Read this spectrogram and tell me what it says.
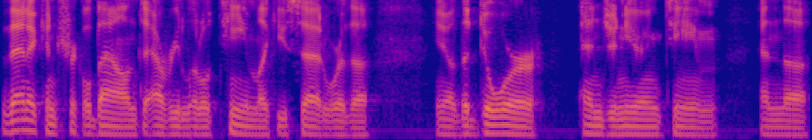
then it can trickle down to every little team, like you said, where the you know the door engineering team and the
